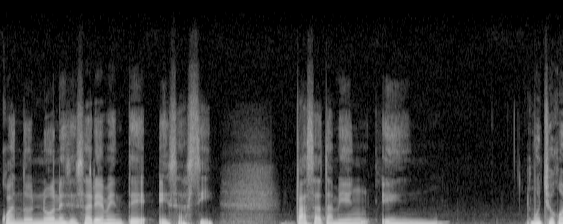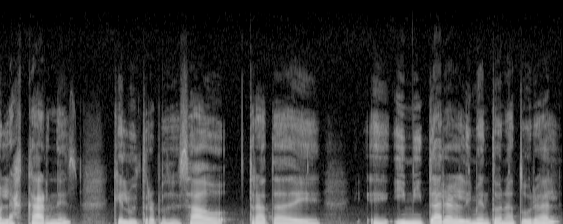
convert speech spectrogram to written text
cuando no necesariamente es así. Pasa también en, mucho con las carnes, que el ultraprocesado trata de eh, imitar al alimento natural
